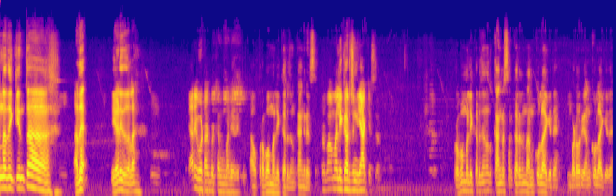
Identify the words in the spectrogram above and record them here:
ಅನ್ನೋದಕ್ಕಿಂತ ಅದೇ ಹೇಳಿದಲ್ಲ ಯಾರಿಗೆ ಓಟ್ ಹಾಕ್ಬೇಕಂತ ಮಾಡಿರಿ ನಾವು ಪ್ರಭಾ ಮಲ್ಲಿಕಾರ್ಜುನ್ ಕಾಂಗ್ರೆಸ್. ಪ್ರಭಾ ಮಲ್ಲಿಕಾರ್ಜುನ್ ಯಾಕೆ ಸರ್? ಪ್ರಭಾ ಮಲ್ಲಿಕಾರ್ಜುನ ಅದು ಕಾಂಗ್ರೆಸ್ ಸರ್ಕಾರದಿಂದ ಅನುಕೂಲ ಆಗಿದೆ ಬಡವರಿಗೆ ಅನುಕೂಲ ಆಗಿದೆ.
